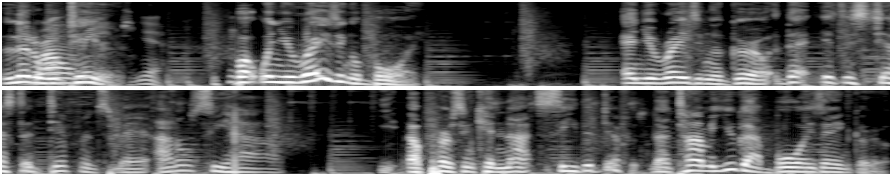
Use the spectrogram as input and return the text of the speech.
literal Grown men, tears. yeah. but when you're raising a boy and you're raising a girl, that is it's just a difference, man. I don't see how a person cannot see the difference. Now, Tommy, you got boys and girls,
